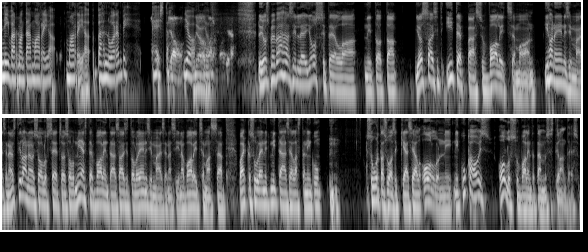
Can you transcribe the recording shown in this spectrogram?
Niin varmaan tämä Maria, Maria, vähän nuorempi heistä. Joo. joo, Joo. joo. No jos me vähän silleen jossitellaan, niin tota, jos saisit itse päässyt valitsemaan ihan ensimmäisenä, jos tilanne olisi ollut se, että se olisi ollut miesten valinta ja saisit ollut ensimmäisenä siinä valitsemassa, vaikka sulle ei nyt mitään sellaista niin kuin, suurta suosikkia siellä ollut, niin, niin kuka olisi ollut sun valinta tämmöisessä tilanteessa?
